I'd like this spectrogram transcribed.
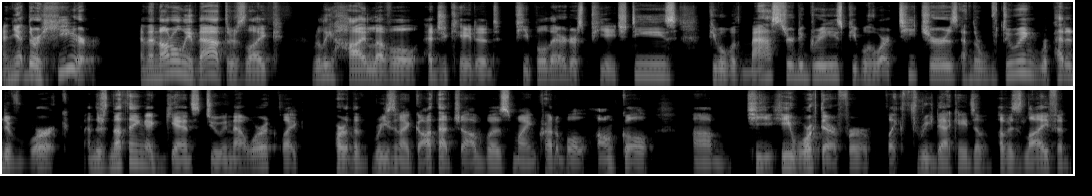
And yet Mhm. they're here. And then not only that, there's like really high level educated people there. There's PhDs, people with master degrees, people who are teachers, and they're doing repetitive work. And there's nothing against doing that work. Like part of the reason I got that job was my incredible uncle. Um, he he worked there for like three decades of, of his life and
